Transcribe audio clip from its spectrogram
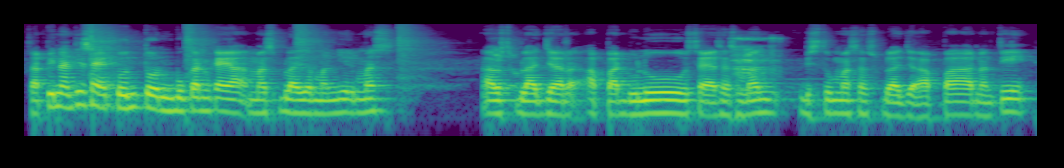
Tapi nanti saya tuntun bukan kayak Mas belajar mandiri Mas harus belajar apa dulu saya asesmen bis itu Mas harus belajar apa. Nanti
